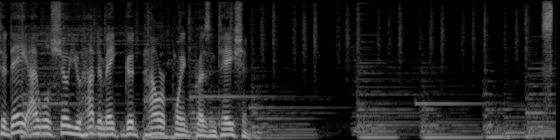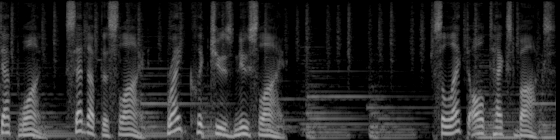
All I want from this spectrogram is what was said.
Today I will show you how to make good PowerPoint presentation. Step 1. Set up the slide. Right-click choose New Slide. Select all text box.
